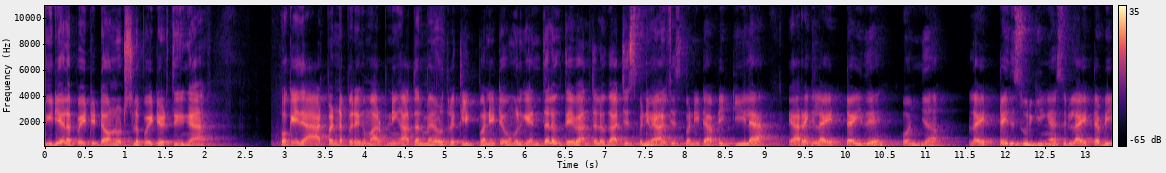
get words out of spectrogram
மீடியாவில் போயிட்டு டவுன்லோட்ஸில் போயிட்டு எடுத்துக்கோங்க. ஓகே இதை ஆட் பண்ண பிறகு மறுபடியும் நீங்கள் அதன் மேலே ஒருத்தர் கிளிக் பண்ணிவிட்டு உங்களுக்கு எந்த அளவுக்கு தேவை அந்த அளவுக்கு அட்ஜஸ்ட் பண்ணி அட்ஜஸ்ட் பண்ணிவிட்டு அப்படியே கீழே இறக்கி லைட்டாக இது கொஞ்சம் லைட்டாக இது சுருக்கிங்க. சரி லைட்டாக அப்படி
